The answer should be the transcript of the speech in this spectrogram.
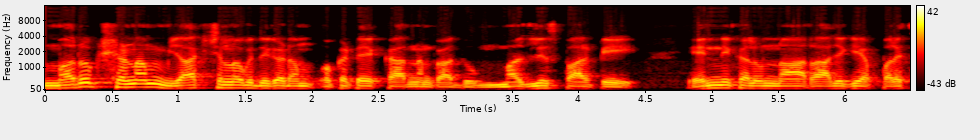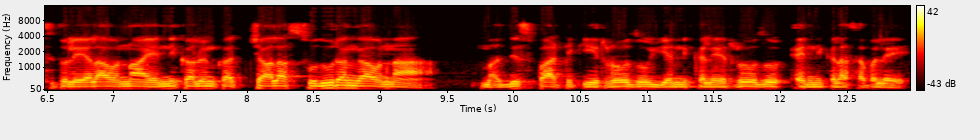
మరుక్షణం యాక్షన్లోకి దిగడం ఒకటే కారణం కాదు. మజ్లిస్ పార్టీ ఎన్నికలున్నా రాజకీయ పరిస్థితులు ఎలా ఉన్నా ఎన్నికలు ఇంకా చాలా సుదూరంగా ఉన్నా మజ్లిస్ పార్టీకి రోజు ఎన్నికలే రోజు ఎన్నికల సభలే.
